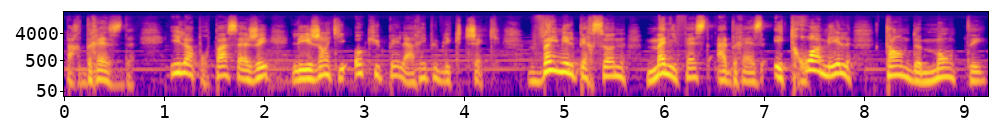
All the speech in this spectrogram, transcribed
par Dresde. Il a pour passagers les gens qui occupaient la République tchèque. 20 000 personnes manifestent à Dresde et 3 000 tentent de monter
